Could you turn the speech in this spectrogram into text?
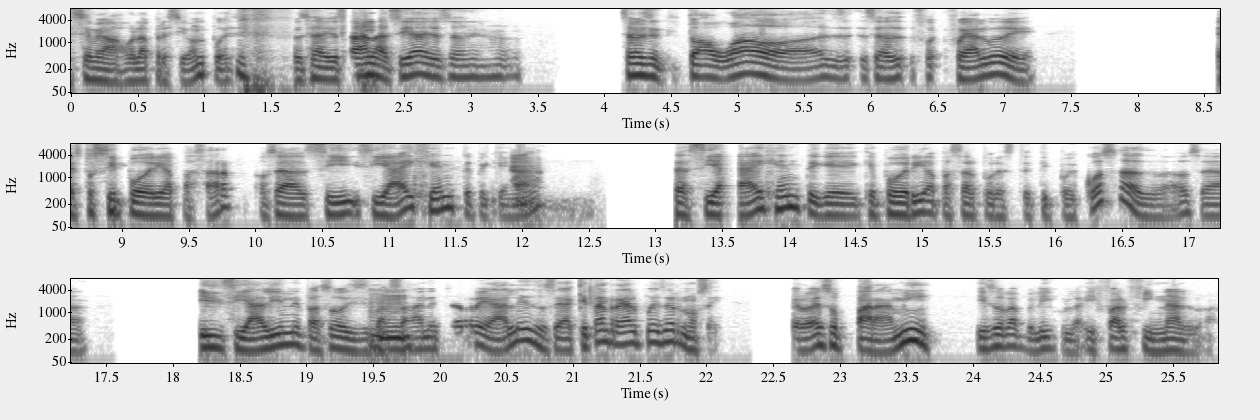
se me bajó la presión, pues. O sea, yo estaba en la silla, esa, se me sentí todo aguado. O sea, fue algo de, esto sí podría pasar. O sea, si, si hay gente pequeña, o sea, si hay gente que, que podría pasar por este tipo de cosas, ¿verdad? O sea, y si a alguien le pasó, y si pasaban hechos reales, o sea, ¿qué tan real puede ser? No sé. Pero eso para mí hizo la película y fue al final, ¿verdad?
